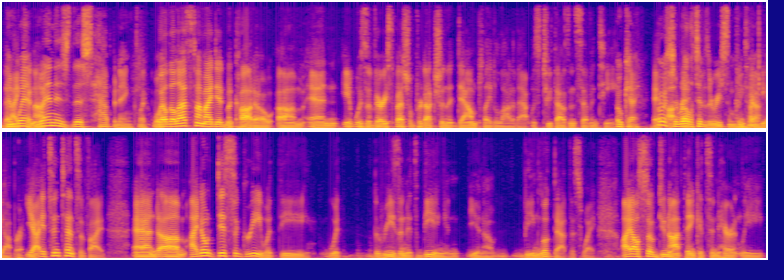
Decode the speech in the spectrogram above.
that and I cannot. when is this happening? Like, what? well, the last time I did Mikado, um, and it was a very special production that downplayed a lot of that, was 2017. Okay, at, oh, so uh, relatively recently, Kentucky yeah. Opera. Yeah, it's intensified, and um, I don't disagree with the with the reason it's being in you know being looked at this way. I also do not think it's inherently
